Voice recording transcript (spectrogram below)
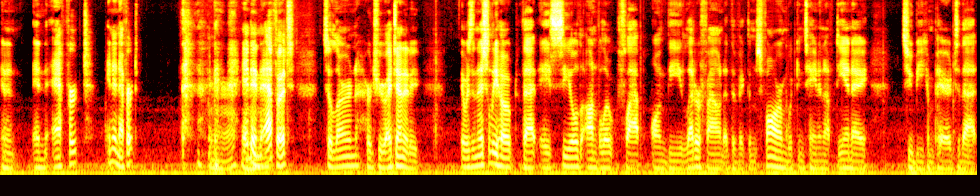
in an, an effort in an effort Mhm. in an effort to learn her true identity. It was initially hoped that a sealed envelope flap on the letter found at the victim's farm would contain enough DNA to be compared to that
